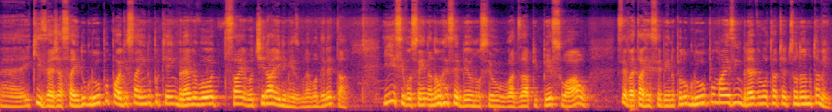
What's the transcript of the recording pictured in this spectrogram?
é, e quiser já sair do grupo, pode ir saindo, porque em breve eu vou, sair, vou tirar ele mesmo, né, vou deletar. E se você ainda não recebeu no seu WhatsApp pessoal, você vai estar recebendo pelo grupo, mas em breve eu vou estar te adicionando também.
